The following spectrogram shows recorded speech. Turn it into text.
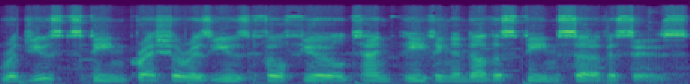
Reduced steam pressure is used for fuel tank heating and other steam services.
